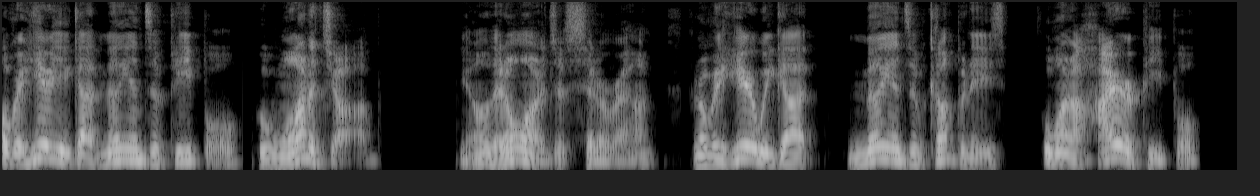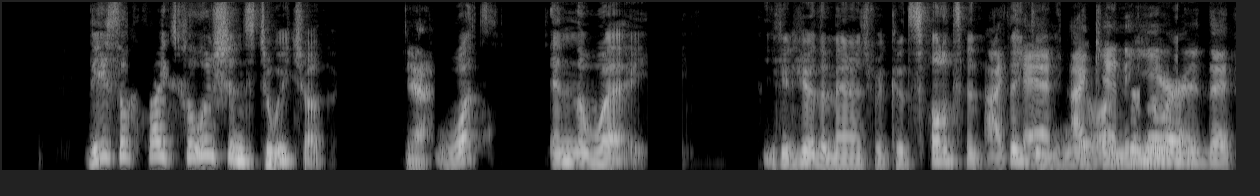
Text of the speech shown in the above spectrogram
Over here, you got millions of people who want a job. You know, they don't want to just sit around. And over here, we got millions of companies who want to hire people. These look like solutions to each other. Yeah. What's in the way? You can hear the management consultant. I thinking can I can hear the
